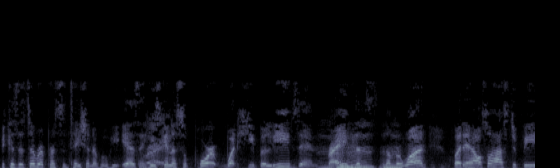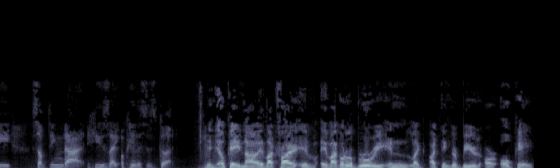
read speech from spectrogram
Because it's a representation of who he is and he's gonna support what he believes in, right? Mm-hmm. That's mm-hmm. number one. But it also has to be something that he's like, okay, this is good. Mm-hmm. okay now if i try if if i go to the brewery and like i think their beers are okay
